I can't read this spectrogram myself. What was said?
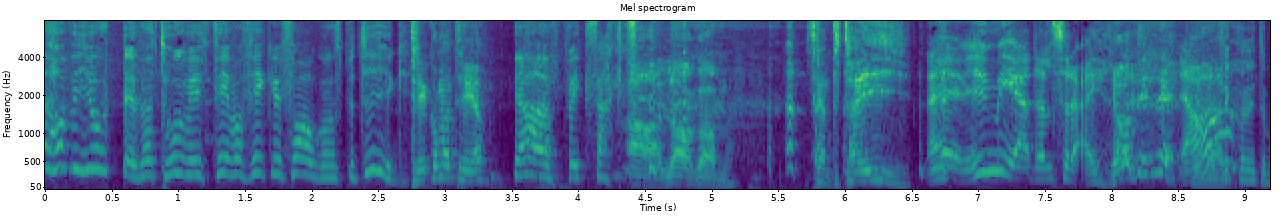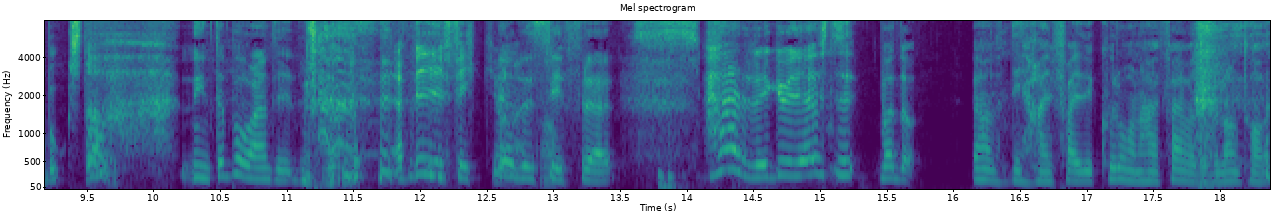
nu har vi gjort det. Vad, tog vi, vad fick vi för avgångsbetyg? 3,3. Ja, exakt. Ja, lagom. Ska inte ta i. Nej, vi är medel sådär. Ja, det räcker Ja. Fick man inte bokstäver? Inte på våran tid. Ja, vi fick Vi hade siffror. Herregud, jag vadå? Ja, ni high-five, corona high-fivade för långt håll.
